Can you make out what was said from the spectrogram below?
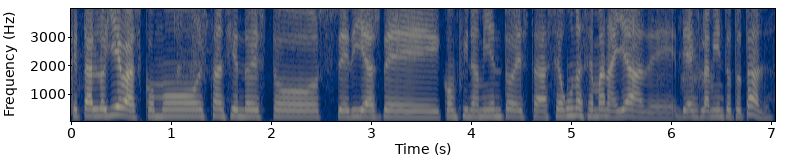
¿Qué tal lo llevas? ¿Cómo están siendo estos eh, días de confinamiento, esta segunda semana ya de, aislamiento total?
